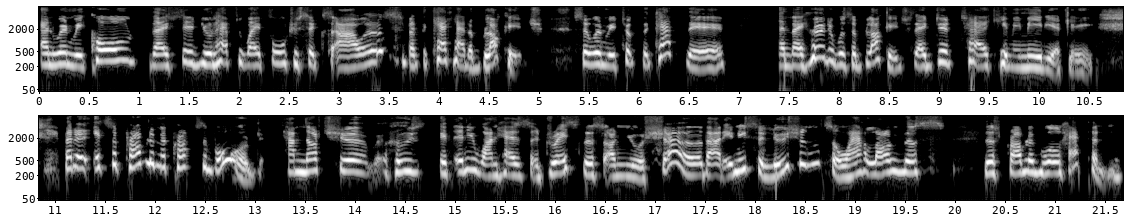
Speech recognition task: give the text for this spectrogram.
And when we called, they said you'll have to wait four to six hours, but the cat had a blockage. So when we took the cat there, and they heard it was a blockage, they did take him immediately. But it's a problem across the board. I'm not sure who's, if anyone has addressed this on your show about any solutions or how long this this problem will happen.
